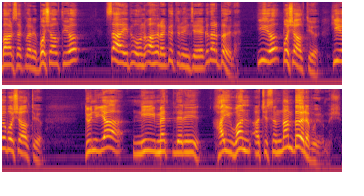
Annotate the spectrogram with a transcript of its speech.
bağırsakları boşaltıyor. Sahibi onu ahıra götürünceye kadar böyle. Yiyor, boşaltıyor. Yiyor, boşaltıyor. Dünya nimetleri hayvan açısından böyle buyurmuş.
